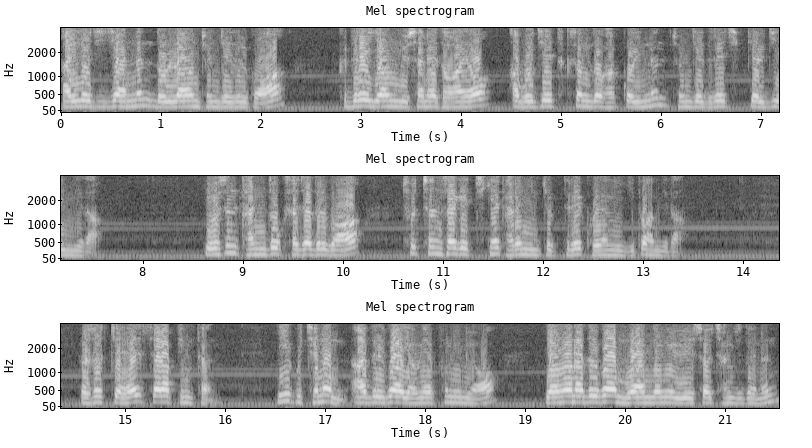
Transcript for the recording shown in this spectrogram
알려지지 않는 놀라운 존재들과 그들의 영 유산에 더하여 아버지의 특성도 갖고 있는 존재들의 집결지입니다. 이것은 단독 사자들과 초천사 계층의 다른 인격들의 고향이기도 합니다. 여섯째, 세라핀턴. 이 구체는 아들과 영의 품이며 영원 아들과 무한영에 의해서 창조되는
